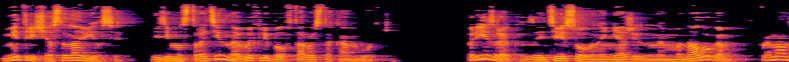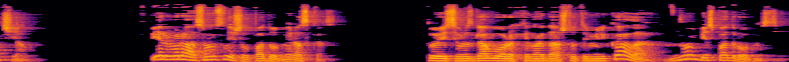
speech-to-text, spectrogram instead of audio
Дмитрич остановился и демонстративно выхлебал второй стакан водки. Призрак, заинтересованный неожиданным монологом, промолчал. Первый раз он слышал подобный рассказ. То есть в разговорах иногда что-то мелькало, но без подробностей.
